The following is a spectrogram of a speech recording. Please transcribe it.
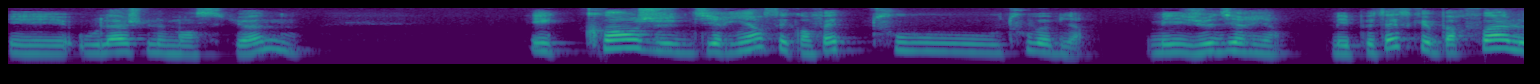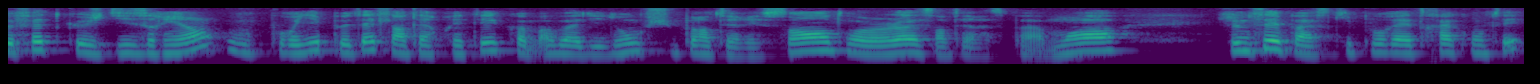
et où là je le mentionne. Et quand je dis rien, c'est qu'en fait tout va bien. Mais je dis rien. Mais peut-être que parfois le fait que je dise rien, vous pourriez peut-être l'interpréter comme ah bah dis donc je suis pas intéressante, oh là là elle s'intéresse pas à moi. Je ne sais pas ce qui pourrait être raconté.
